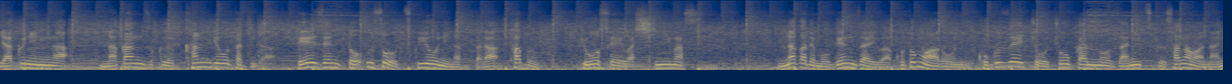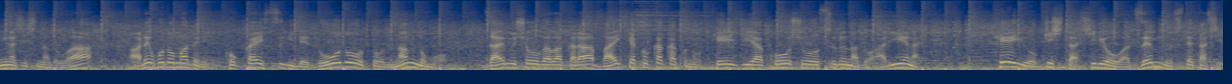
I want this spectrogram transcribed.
役人が中んづく官僚たちが平然と嘘をつくようになったら多分行政は死にます。中でも現在はこともあろうに国税庁長官の座につく佐川何がし氏などはあれほどまでに国会質疑で堂々と何度も財務省側から売却価格の提示や交渉をするなどありえない。経緯を期した資料は全部捨てたし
